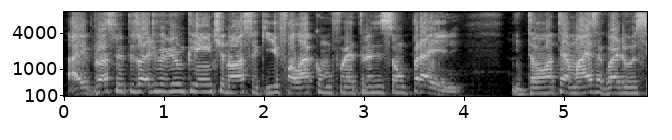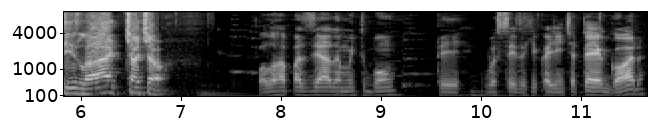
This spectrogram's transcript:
Aí, próximo episódio vai vir um cliente nosso aqui falar como foi a transição pra ele. Então, até mais, aguardo vocês lá. Tchau, tchau. Falou, rapaziada. Muito bom ter vocês aqui com a gente até agora.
